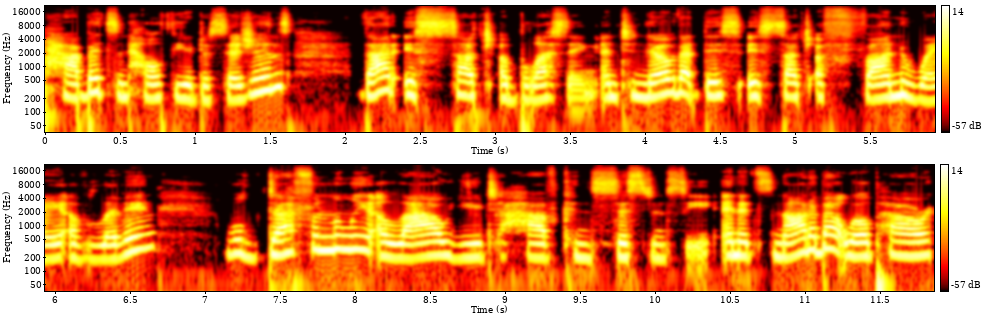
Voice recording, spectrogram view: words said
habits and healthier decisions. That is such a blessing. And to know that this is such a fun way of living will definitely allow you to have consistency. And it's not about willpower,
